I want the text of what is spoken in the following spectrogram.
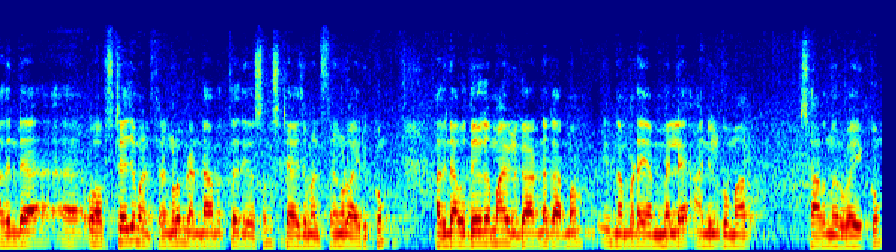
അതിന്റെ ഓഫ് സ്റ്റേജ് മത്സരങ്ങളും രണ്ടാമത്തെ ദിവസം സ്റ്റേജ് മത്സരങ്ങളും ആയിരിക്കും. അതിന്റെ ഔദ്യോഗികമായ ഉദ്ഘാടന കർമ്മം നമ്മുടെ M L A Anilkumar sir നിർവഹിക്കും.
